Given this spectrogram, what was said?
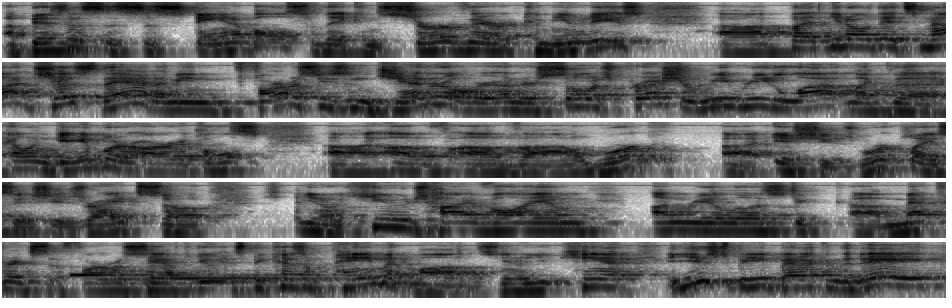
a, business that's sustainable so they can serve their communities. Uh, but, you know, it's not just that. I mean, pharmacies in general are under so much pressure. We read a lot like the Ellen Gabler articles uh, of, of uh, work uh, issues, workplace issues, right? So, you know, huge high volume, unrealistic uh, metrics that pharmacists have to do. It's because of payment models. You know, you can't, it used to be back in the day,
